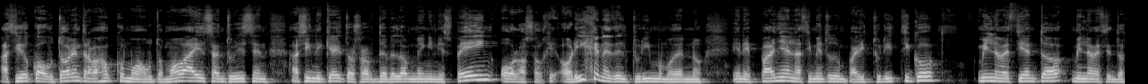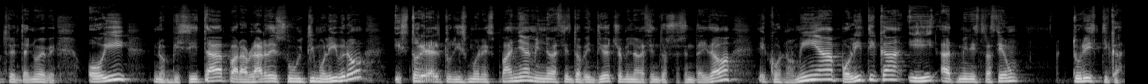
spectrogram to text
ha sido coautor en trabajos como Automobiles and Tourism as Indicators of Development in Spain o Los orígenes del turismo moderno en España, el nacimiento de un país turístico. 1900-1939. Hoy nos visita para hablar de su último libro, Historia del Turismo en España, 1928-1962, Economía, Política y Administración turística.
